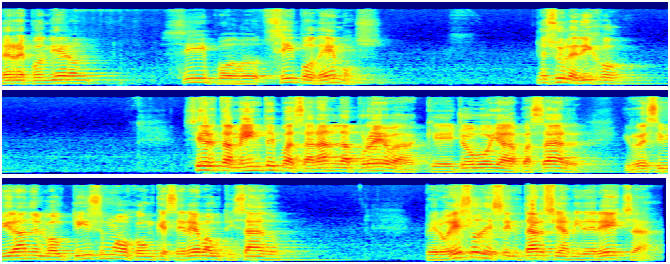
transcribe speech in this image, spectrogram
Le respondieron, sí, sí podemos. Jesús le dijo, Ciertamente pasarán la prueba que yo voy a pasar y recibirán el bautismo con que seré bautizado. Pero eso de sentarse a mi derecha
